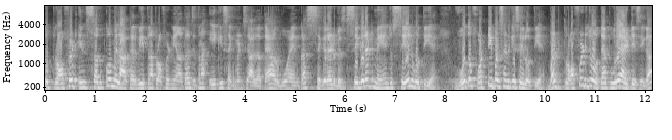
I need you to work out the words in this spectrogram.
तो प्रॉफिट इन सबको मिलाकर भी इतना प्रॉफिट नहीं आता जितना एक ही सेगमेंट से आ जाता है, और वो है इनका सिगरेट बिज़नेस सिगरेट में जो सेल होती है, वो तो 40 परसेंट की सेल होती है। बट प्रॉफिट जो होता है पूरे आईटीसी का,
